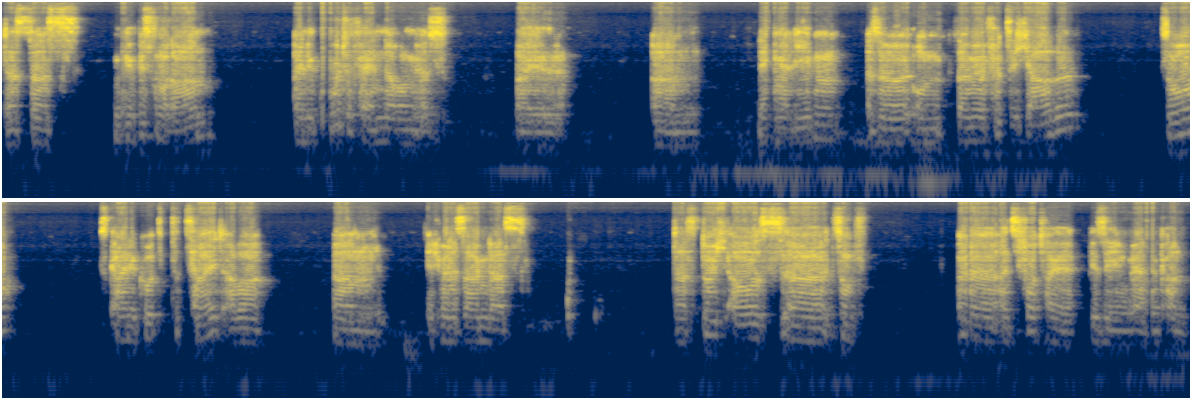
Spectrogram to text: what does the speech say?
dass das in gewissem Rahmen eine gute Veränderung ist, weil ähm, länger leben, also um, sagen wir, 40 Jahre, so, ist keine kurze Zeit, aber ähm, ich würde sagen, dass das durchaus äh, zum, äh, als Vorteil gesehen werden kann.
